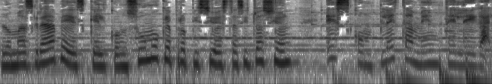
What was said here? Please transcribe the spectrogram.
Lo más grave es que el consumo que propició esta situación es completamente legal.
